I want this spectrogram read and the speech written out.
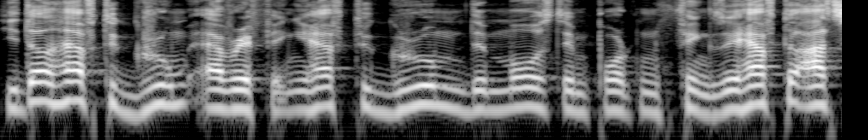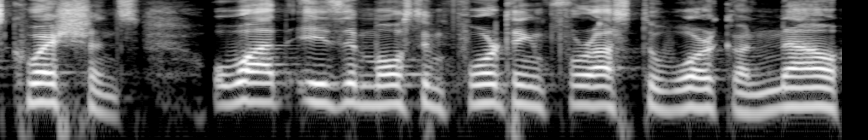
you don't have to groom everything. You have to groom the most important things. You have to ask questions. What is the most important for us to work on now?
